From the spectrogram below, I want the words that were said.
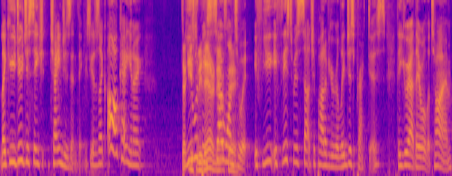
like you do just see changes in things, you're just like, oh, okay, you know, That you to would be be, so it's there. onto it. If you if this was such a part of your religious practice that you're out there all the time,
